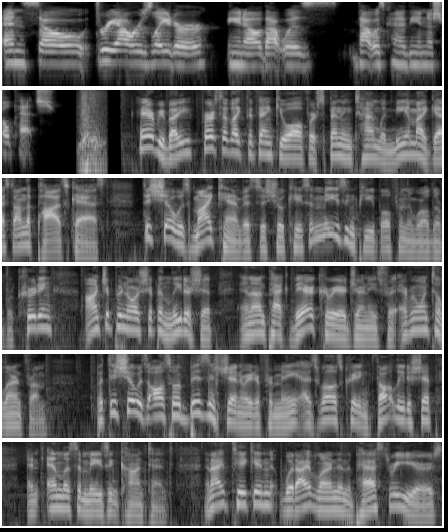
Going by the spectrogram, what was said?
And so three hours later, you know, that was that was kind of the initial pitch. Hey, everybody. First, I'd like to thank you all for spending time with me and my guest on the podcast. This show is my canvas to showcase amazing people from the world of recruiting, entrepreneurship, and leadership and unpack their career journeys for everyone to learn from. But this show is also a business generator for me, as well as creating thought leadership and endless amazing content. And I've taken what I've learned in the past three years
